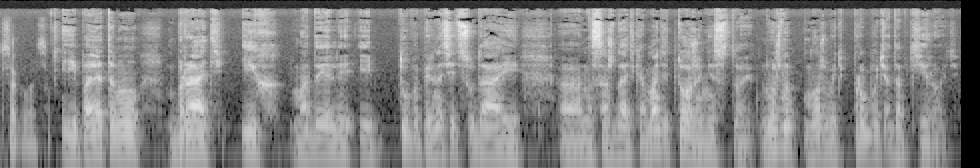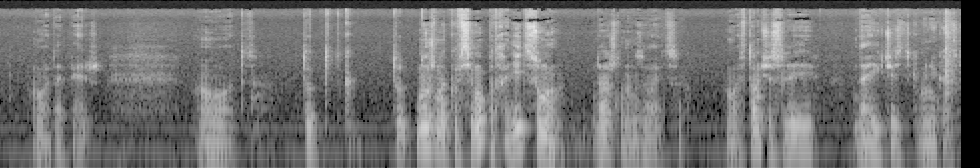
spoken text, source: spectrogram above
Согласен. И поэтому брать их модели и тупо переносить сюда и э, насаждать команде тоже не стоит. Нужно, может быть, пробовать адаптировать. Вот, опять же. Вот. Тут, тут нужно ко всему подходить с умом, да, что называется. Вот, в том числе и да, и к части коммуникации.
